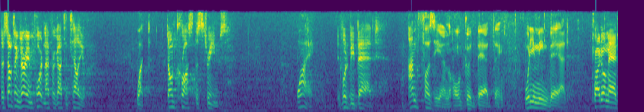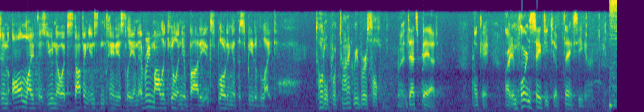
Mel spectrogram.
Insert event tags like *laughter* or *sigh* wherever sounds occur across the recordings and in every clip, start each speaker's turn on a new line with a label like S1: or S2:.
S1: There's something very important I forgot to tell you.
S2: What?
S1: Don't cross the streams.
S2: Why?
S1: It would be bad.
S2: I'm fuzzy on the whole good bad thing. What do you mean bad?
S1: Try to imagine all life as you know it stopping instantaneously and every molecule in your body exploding at the speed of light.
S3: Total protonic reversal.
S2: Right, that's bad. Okay. All right, important safety tip. Thanks, Egon.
